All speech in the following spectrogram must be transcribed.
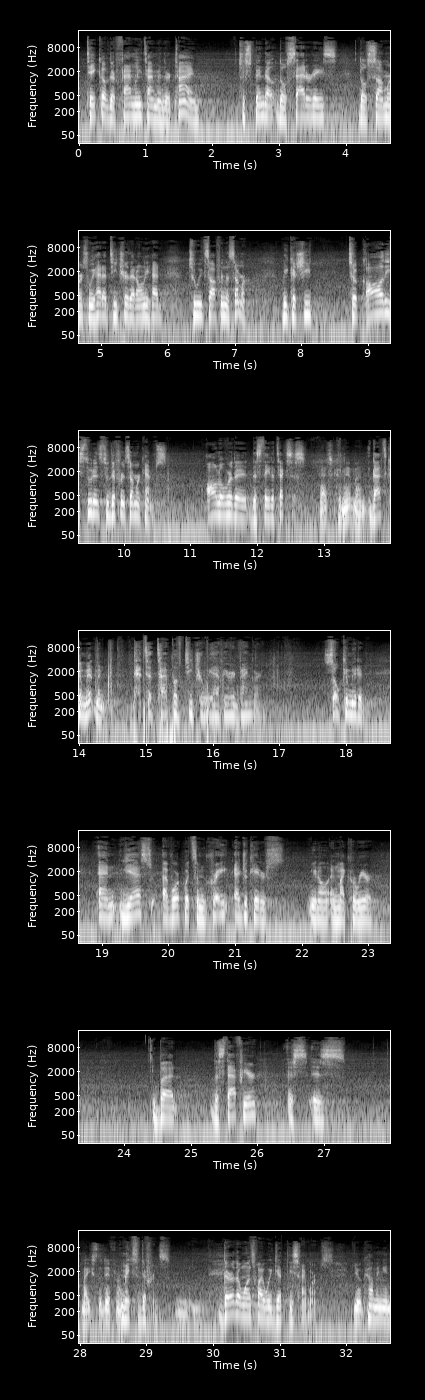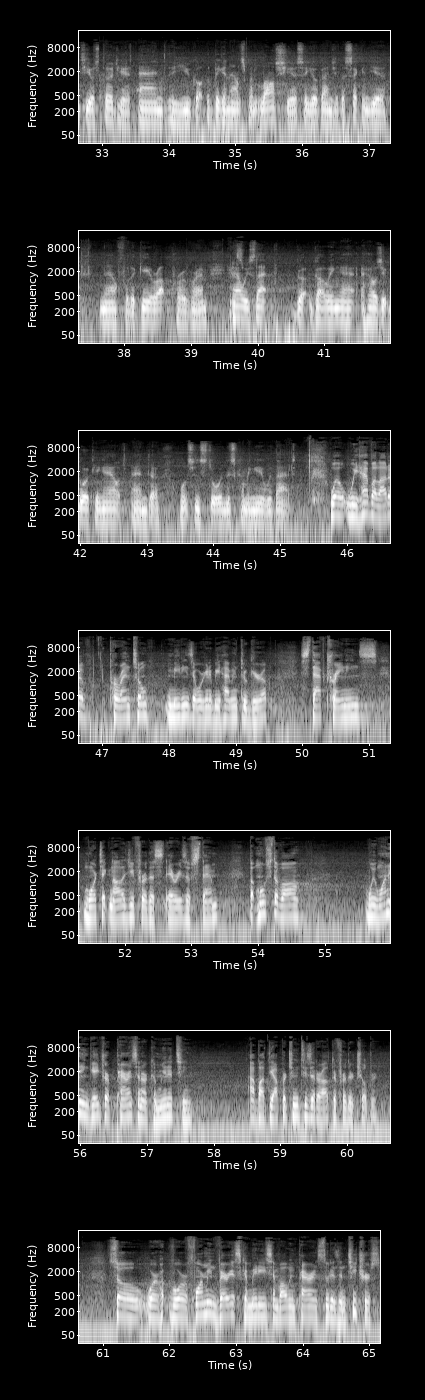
take of their family time and their time to spend out those Saturdays, those summers. We had a teacher that only had two weeks off in the summer because she took all these students to different summer camps all over the, the state of Texas. That's commitment. That's commitment. That's a type of teacher we have here at Vanguard. So committed. And yes, I've worked with some great educators, you know, in my career. But the staff here is is makes the difference. Makes a difference. Mm-hmm. They're the ones why we get these high marks. You're coming into your third year, and the, you got the big announcement last year, so you're going to the second year now for the Gear Up program. Yes. How is that go- going? How's it working out? And uh, what's in store in this coming year with that? Well, we have a lot of parental meetings that we're going to be having through Gear Up, staff trainings, more technology for the areas of STEM. But most of all, we want to engage our parents and our community about the opportunities that are out there for their children. So we're, we're forming various committees involving parents, students, and teachers,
